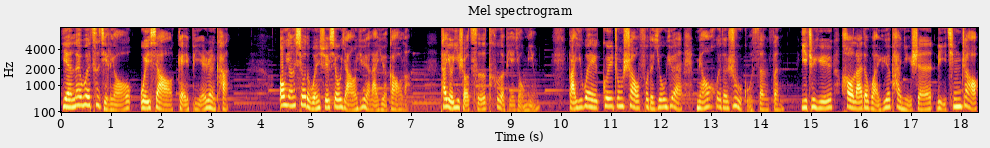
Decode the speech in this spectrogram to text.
眼泪为自己流，微笑给别人看。欧阳修的文学修养越来越高了。他有一首词特别有名，把一位闺中少妇的幽怨描绘得入骨三分，以至于后来的婉约派女神李清照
